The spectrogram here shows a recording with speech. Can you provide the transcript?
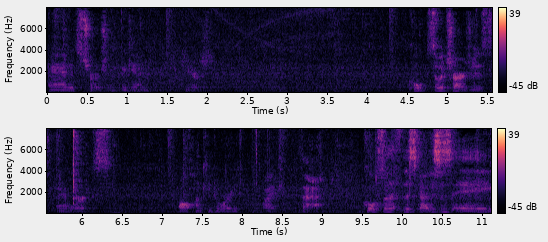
And it's charging again here. Cool. So it charges and it works. All hunky-dory like that Cool, so that's this guy. This is a,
